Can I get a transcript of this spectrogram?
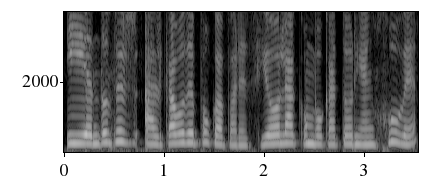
Y entonces al cabo de poco apareció la convocatoria en Juve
